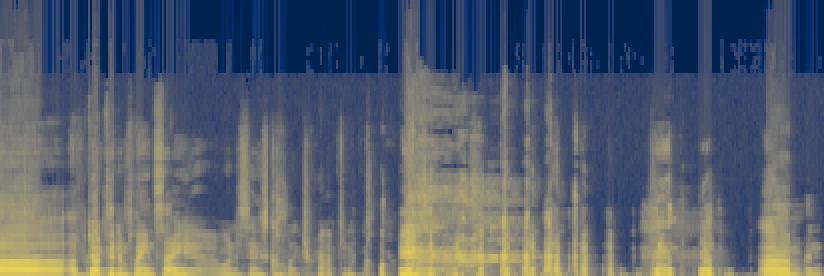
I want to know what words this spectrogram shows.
uh abducted in plain called. sight. Yeah, I want to say it was called like Trapped in a Closet. Yeah. um and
